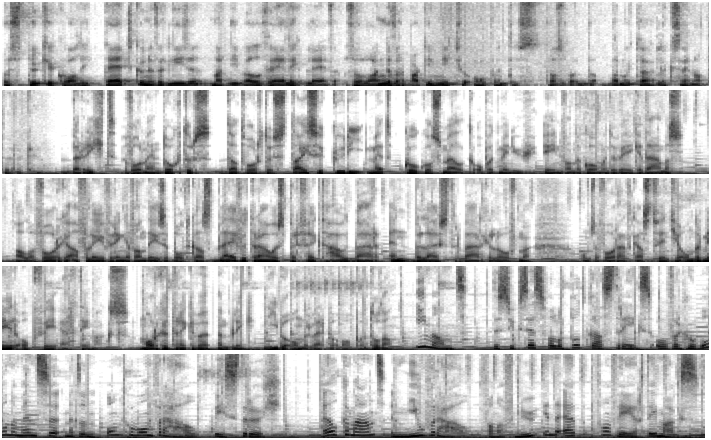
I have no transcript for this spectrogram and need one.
een stukje kwaliteit kunnen verliezen, maar die wel veilig blijven, zolang de verpakking niet geopend is. Dat, is, dat, dat moet duidelijk zijn natuurlijk. Bericht voor mijn dochters, dat wordt dus Thaise curry met kokosmelk op het menu, een van de komende weken, dames. Alle vorige afleveringen van deze podcast blijven trouwens perfect houdbaar en beluisterbaar, geloof me. Onze voorraadkast vind je onder meer op VRT Max. Morgen trekken we een blik nieuwe onderwerpen open. Tot dan. Iemand, de succesvolle podcastreeks over gewone mensen met een ongewoon verhaal, is terug. Elke maand een nieuw verhaal, vanaf nu in de app van VRT Max.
